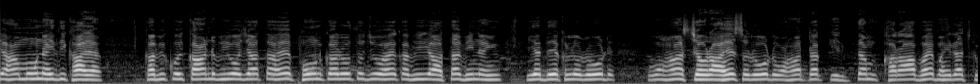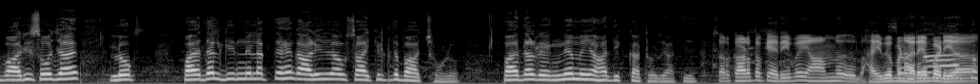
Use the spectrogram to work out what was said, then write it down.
यहाँ मुँह नहीं दिखाया। कभी कोई कांड भी हो जाता है फ़ोन करो तो जो है कभी आता भी नहीं। ये देख लो रोड वहाँ चौराहे से रोड वहाँ तक एकदम ख़राब है वहीं रच के बारिश हो जाए लोग पैदल गिरने लगते हैं गाड़ी और साइकिल की तो बात छोड़ो। पैदल रेंगने में यहाँ दिक्कत हो जाती है। सरकार तो कह रही है भाई हम हाईवे बना रहे हैं बढ़िया। तो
